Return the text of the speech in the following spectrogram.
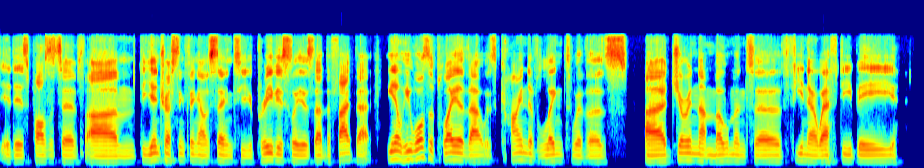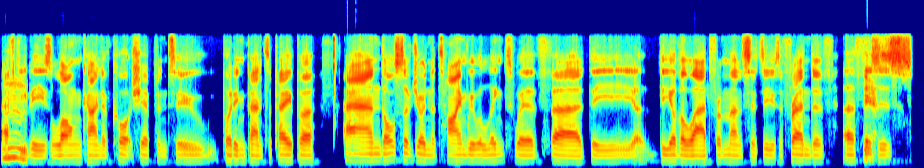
it is positive. Um, the interesting thing I was saying to you previously is that the fact that you know he was a player that was kind of linked with us uh, during that moment of you know FDB, FDB's long kind of courtship into putting pen to paper, and also during the time we were linked with uh, the uh, the other lad from Man City, who's a friend of uh, Fizz's.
